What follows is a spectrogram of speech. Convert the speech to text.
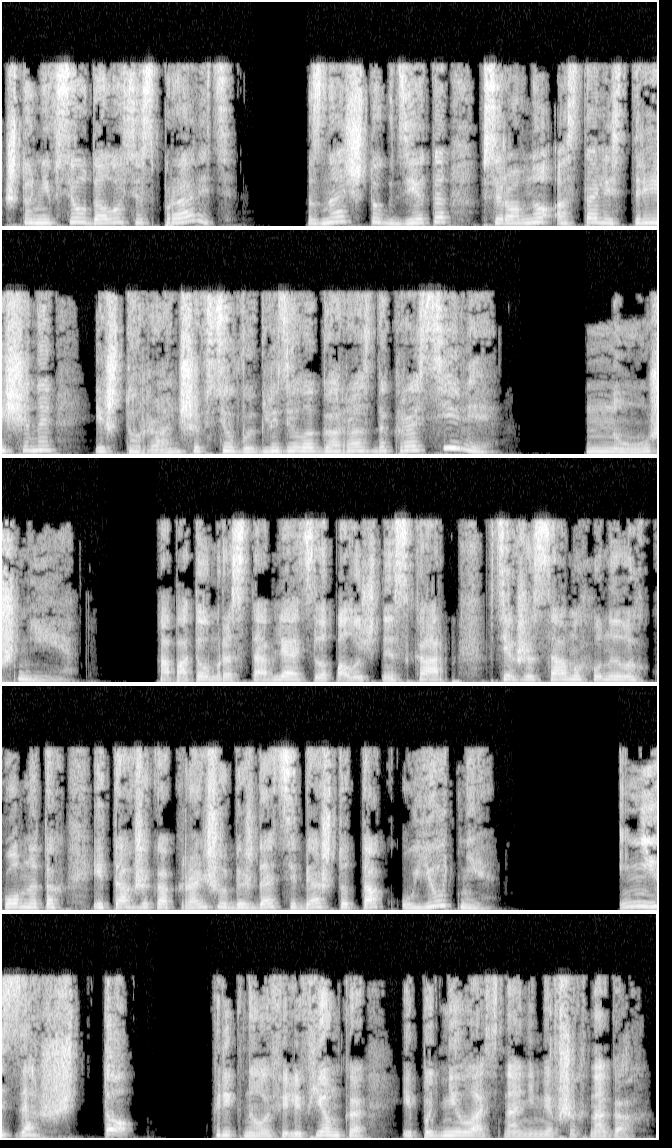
что не все удалось исправить? Знать, что где-то все равно остались трещины и что раньше все выглядело гораздо красивее? Ну уж нет. А потом расставлять злополучный скарб в тех же самых унылых комнатах и так же, как раньше, убеждать себя, что так уютнее? «Ни за что!» — крикнула Филифьонка и поднялась на онемевших ногах.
